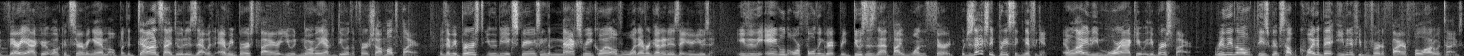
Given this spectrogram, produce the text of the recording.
very accurate while conserving ammo, but the downside to it is that with every burst fire, you would normally have to deal with a first shot multiplier. With every burst, you would be experiencing the max recoil of whatever gun it is that you're using. Either the angled or folding grip reduces that by one third, which is actually pretty significant, and will allow you to be more accurate with your burst fire. Really though, these grips help quite a bit even if you prefer to fire full auto at times,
